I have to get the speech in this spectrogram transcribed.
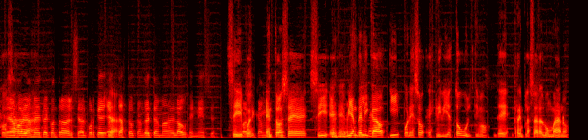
cosas... obviamente controversial porque Claro. estás tocando el tema de la eugenesia. Sí, pues Básicamente. entonces sí, es, es bien delicado y por eso escribí esto último de reemplazar al humano,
